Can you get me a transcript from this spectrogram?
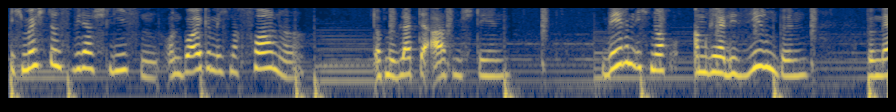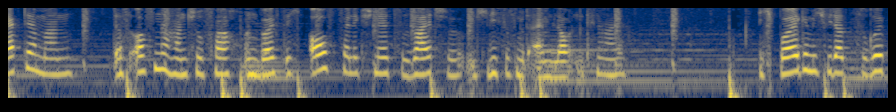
Ich möchte es wieder schließen und beuge mich nach vorne, doch mir bleibt der Atem stehen. Während ich noch am Realisieren bin, bemerkt der Mann, das offene Handschuhfach und beugt sich auffällig schnell zur Seite und schließt es mit einem lauten Knall. Ich beuge mich wieder zurück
